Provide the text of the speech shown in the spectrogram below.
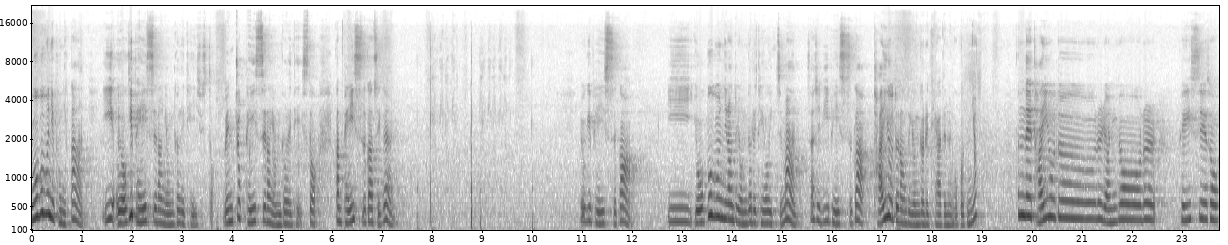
요 부분이 보니까 이 여기 베이스랑 연결이 돼 있어. 왼쪽 베이스랑 연결이 돼 있어. 그러니까 베이스가 지금 여기 베이스가 이 요 부분이랑도 연결이 되어 있지만 사실 이 베이스가 다이오드랑도 연결이 돼야 되는 거거든요. 근데 다이오드를 연결을 베이스에서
